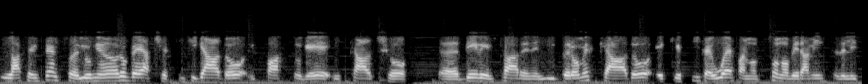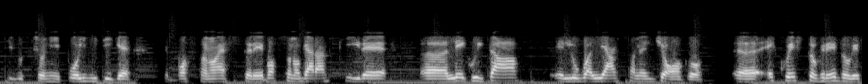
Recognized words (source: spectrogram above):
la sentenza dell'Unione Europea ha certificato il fatto che il calcio uh, deve entrare nel libero mercato e che FIFA e UEFA non sono veramente delle istituzioni politiche che possono, essere, possono garantire uh, l'equità e l'uguaglianza nel gioco. E questo credo che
